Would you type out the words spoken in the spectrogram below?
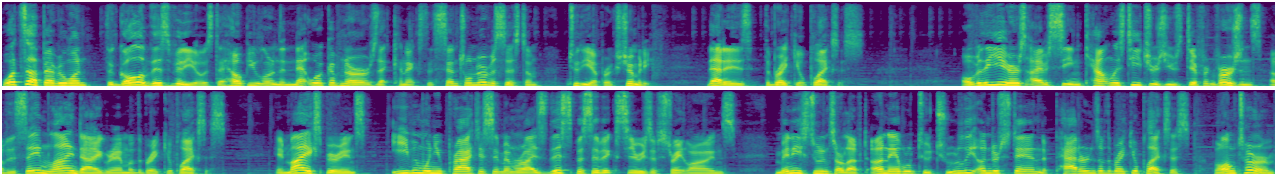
What's up everyone? The goal of this video is to help you learn the network of nerves that connects the central nervous system to the upper extremity. That is, the brachial plexus. Over the years, I have seen countless teachers use different versions of the same line diagram of the brachial plexus. In my experience, even when you practice and memorize this specific series of straight lines, many students are left unable to truly understand the patterns of the brachial plexus long term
